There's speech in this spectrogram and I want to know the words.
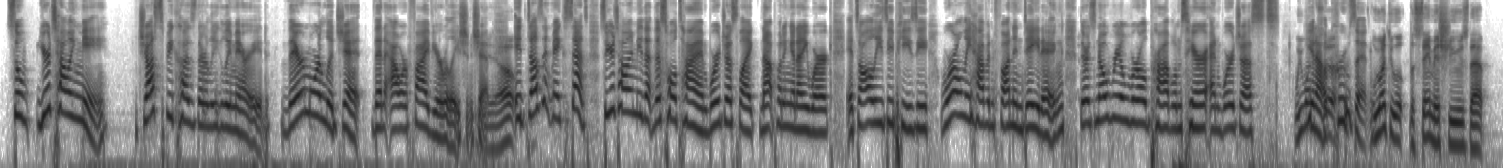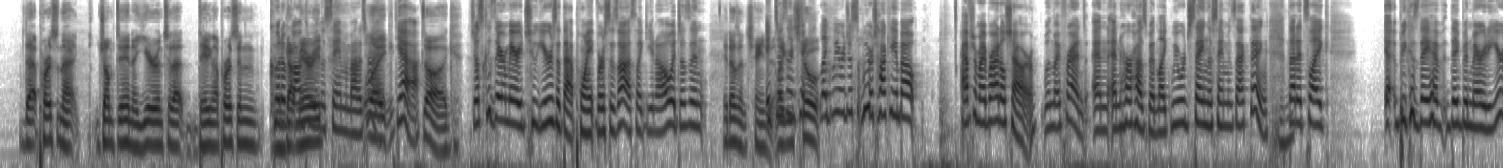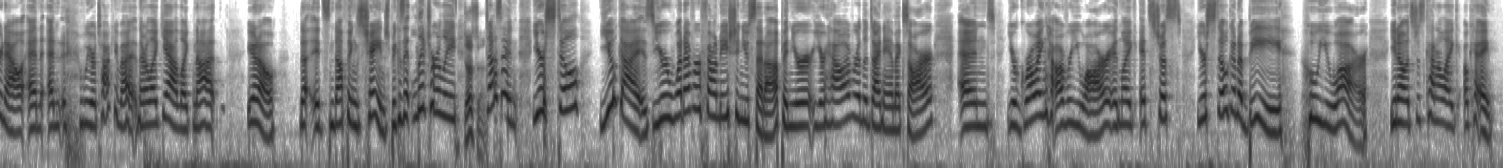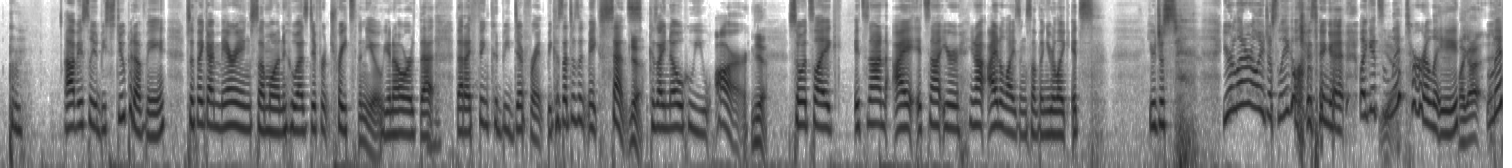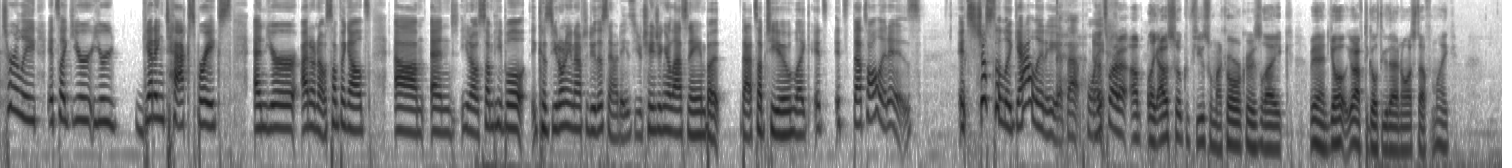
So you're telling me just because they're legally married, they're more legit than our five year relationship. Yep. It doesn't make sense. So you're telling me that this whole time we're just like not putting in any work. It's all easy peasy. We're only having fun and dating. There's no real world problems here, and we're just We went you know to- cruising. we went through the same issues that that person that jumped in a year into that dating that person Could have got gone through married. in the same amount of time. like yeah, Doug. just because they were married two years at that point versus us, like you know, it doesn't. It doesn't change it it. Doesn't we change. like we were just we were talking about after my bridal shower with my friend and and her husband. Like we were saying the same exact thing Mm-hmm. that it's like eh, because they have they've been married a year now and and we were talking about it and they're like yeah like not you know it's nothing's changed because it literally Doesn't. doesn't you're still you guys, your whatever foundation you set up and your your however the dynamics are and you're growing however you are and like it's just you're still going to be who you are. You know, it's just kind of like okay, obviously it'd be stupid of me to think I'm marrying someone who has different traits than you, you know, or that mm-hmm. that I think could be different because that doesn't make sense Yeah. because I know who you are. Yeah. So it's like it's not an I it's not you're you're not idolizing something. You're like it's you're just you're literally just legalizing it. Like it's Yeah. literally Like I literally it's like you're you're getting tax breaks and you're I don't know something else um and you know some people cuz you don't even have to do this nowadays you're changing your last name but that's up to you like it's it's that's all it is it's just a legality at that point And that's why I, I'm like I was so confused when my coworkers like, man, you'll you'll have to go through that and all that stuff. I'm like,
